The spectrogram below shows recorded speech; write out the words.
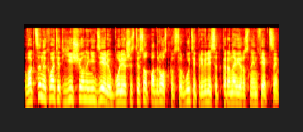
Вакцины хватит еще на неделю. Более 600 подростков в Сургуте привились от коронавирусной инфекции.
